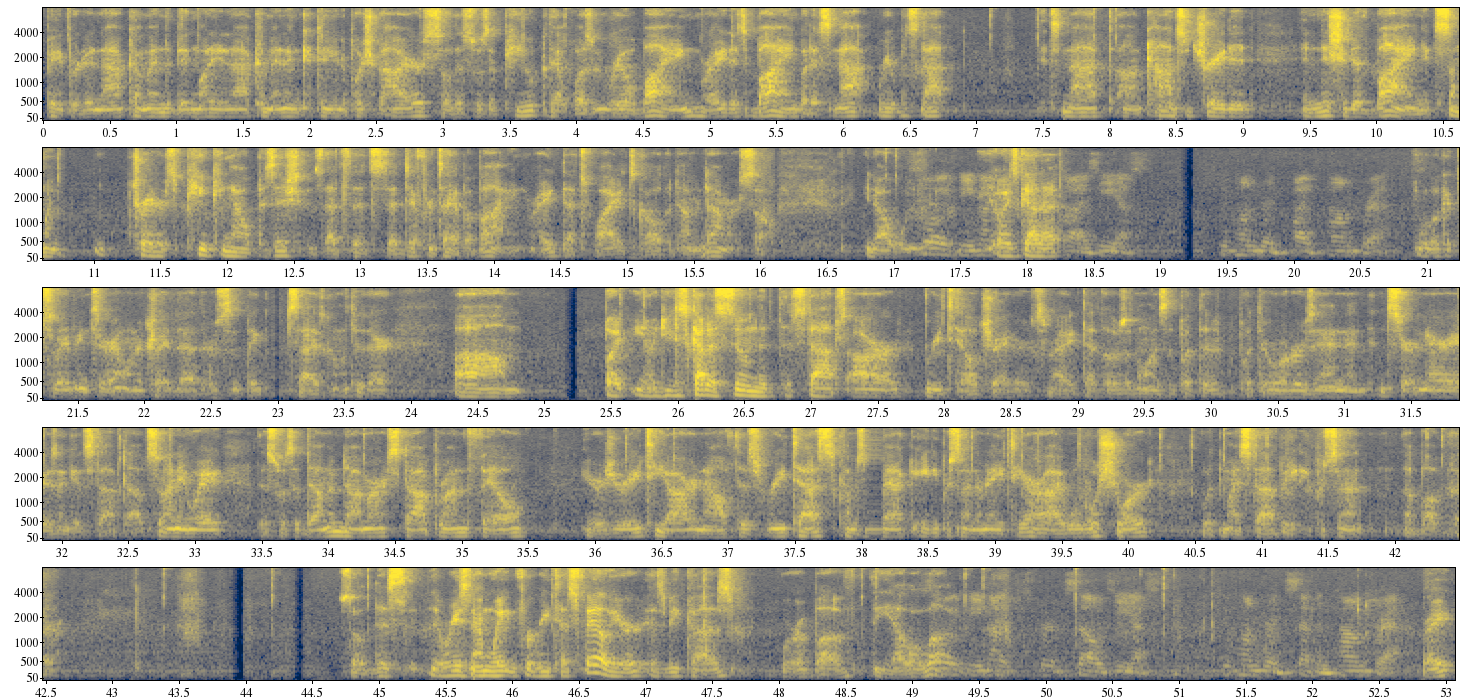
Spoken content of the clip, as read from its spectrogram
Paper did not come in, the big money did not come in and continue to push it higher. So this was a puke that wasn't real buying, right? It's buying, but it's not real, it's not, it's not uh, concentrated initiative buying. It's someone, traders puking out positions. That's, that's a different type of buying, right? That's why it's called a dumb and dumber. So, you know, you always gotta, 95 ES, 205 contract. we'll look at soybeans here. I want to trade that. There's some big size going through there. Um, but you know, you just got to assume that the stops are retail traders, right? That those are the ones that put the put their orders in, in in certain areas and get stopped out. So anyway, this was a dumb and dumber stop, run, fail. Here's your ATR. Now, if this retest comes back 80% of an ATR, I will go short with my stop 80% above there. So this, the reason I'm waiting for retest failure is because we're above the yellow low. Soybean iceberg sells ES, 207 contract. right?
